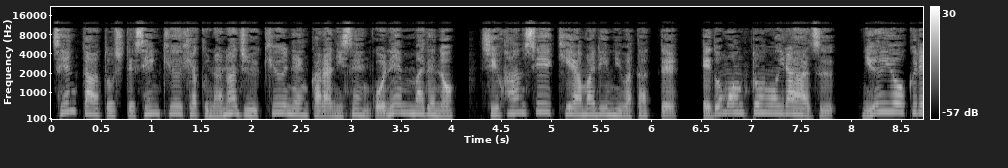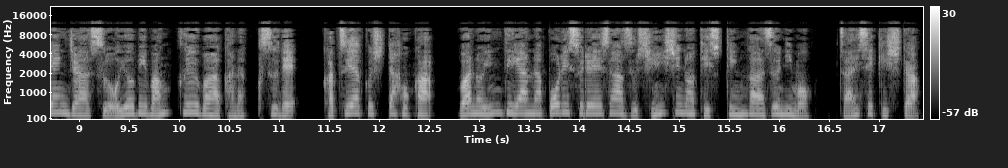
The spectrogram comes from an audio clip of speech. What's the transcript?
センターとして1979年から2005年までの四半世紀余りにわたってエドモントンオイラーズ、ニューヨークレンジャース及びバンクーバーカナックスで活躍したほか、 WHA のインディアナポリスレーサーズシンシナティスティンガーズにも在籍した。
